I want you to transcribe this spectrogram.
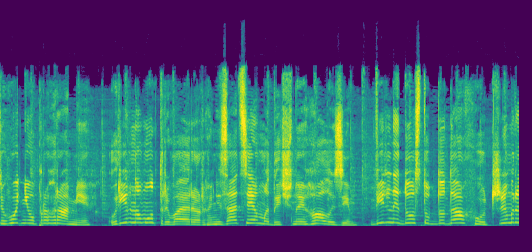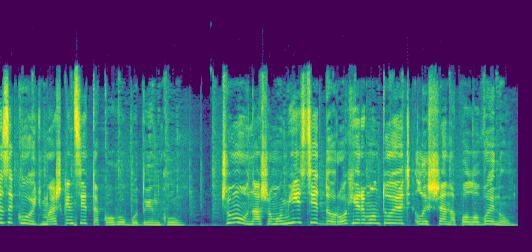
сьогодні у програмі. У Рівному триває реорганізація медичної галузі. Вільний доступ до даху. Чим ризикують мешканці такого будинку? Чому в нашому місті дороги ремонтують лише наполовину?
